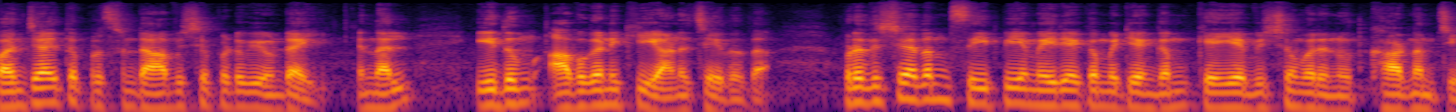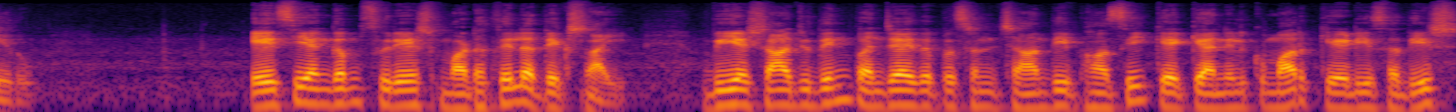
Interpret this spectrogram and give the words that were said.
പഞ്ചായത്ത് പ്രസിഡന്റ് ആവശ്യപ്പെടുകയുണ്ടായി. എന്നാൽ ഇതും അവഗണിക്കുകയാണ് ചെയ്തത്. പ്രതിഷേധം സി ഏരിയ കമ്മിറ്റി അംഗം കെ എ വിശ്വമരൻ ഉദ്ഘാടനം ചെയ്തു. എ സി അംഗം സുരേഷ് മഠത്തിൽ അധ്യക്ഷനായി. V A Shajudheen panchayat president Shanthi Bhasi K K Anilkumar K D Satheesh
